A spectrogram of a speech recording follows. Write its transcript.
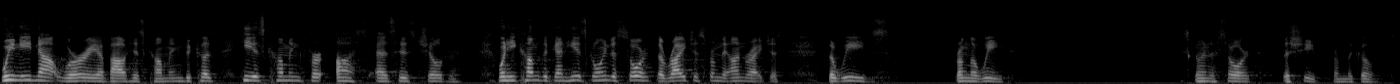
We need not worry about his coming because he is coming for us as his children. When he comes again, he is going to sort the righteous from the unrighteous, the weeds from the wheat. He's going to sort the sheep from the goats.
